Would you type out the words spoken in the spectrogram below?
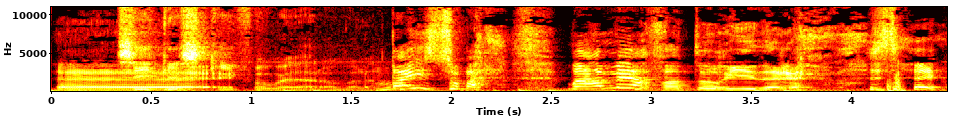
eh, sì che schifo quella roba là. ma insomma ma a me ha fatto ridere cioè,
